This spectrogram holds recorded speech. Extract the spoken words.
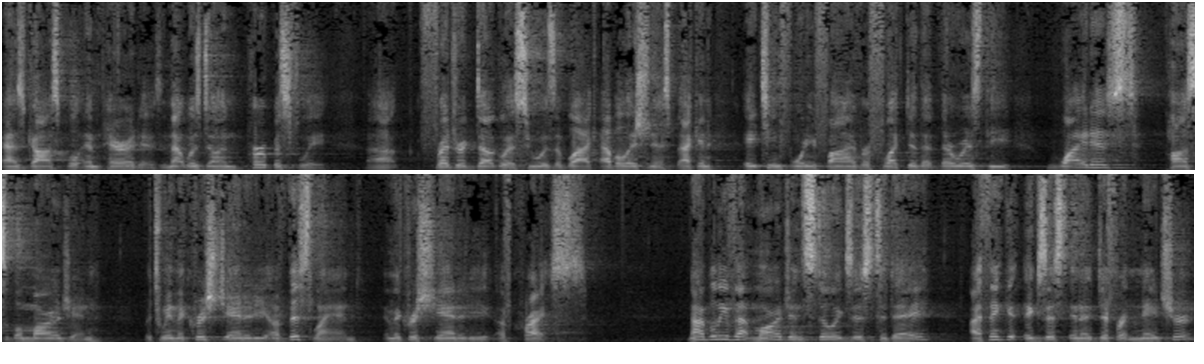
as gospel imperatives, and that was done purposefully. Uh, Frederick Douglass, who was a black abolitionist back in 1845, reflected that there was the widest possible margin between the Christianity of this land and the Christianity of Christ. Now, I believe that margin still exists today. I think it exists in a different nature,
